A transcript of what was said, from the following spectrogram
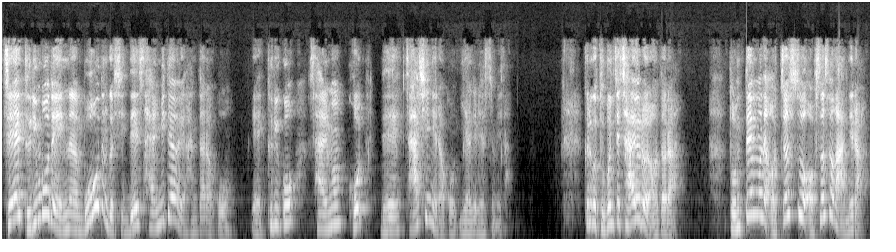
제 드림보드에 있는 모든 것이 내 삶이 되어야 한다라고 예, 그리고 삶은 곧 내 자신이라고 이야기를 했습니다. 그리고 두 번째 자유를 얻어라. 돈 때문에 어쩔 수 없어서가 아니라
